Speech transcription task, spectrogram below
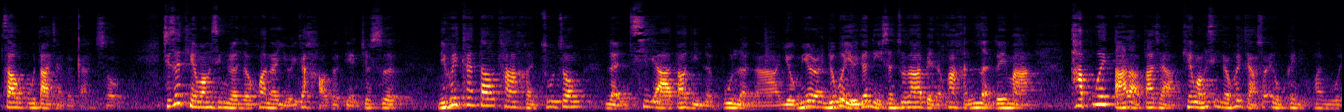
照顾大家的感受。其实天王星人的话呢，有一个好的点就是。你会看到他很注重冷气啊，到底冷不冷啊？有没有人？如果有一个女生坐在那边的话，很冷，对吗？他不会打扰大家。天王星的会讲说：“哎，我跟你换位。”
